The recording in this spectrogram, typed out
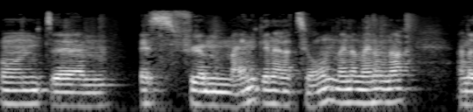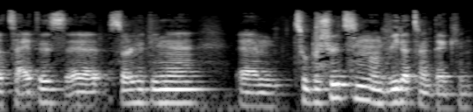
Und ähm, es für meine Generation, meiner Meinung nach, an der Zeit ist, äh, solche Dinge ähm, zu beschützen und wiederzuentdecken.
